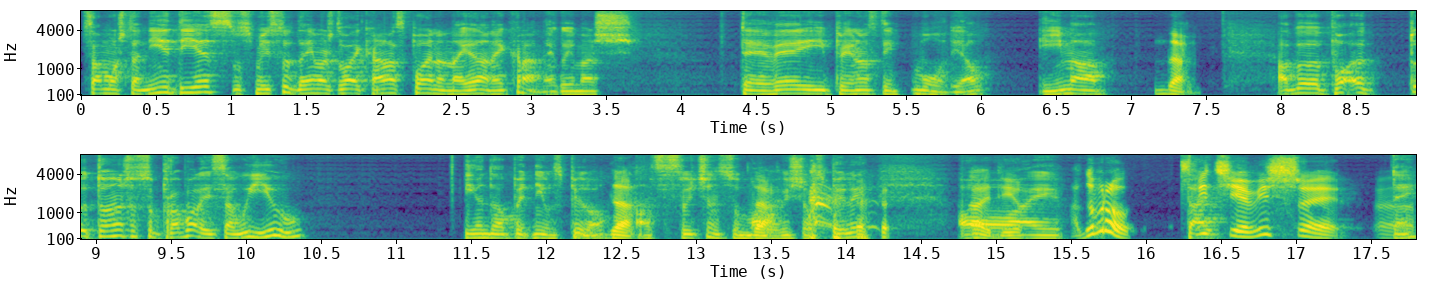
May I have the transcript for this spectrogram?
samo što nije DS u smislu da imaš dva ekrana spojena na jedan ekran, nego imaš TV i prenosni mod, jel? I ima Da. A to, to ono što su probali sa Wii U i onda opet nije uspjelo, Da. ali sa Switchem su malo Da. više uspjeli. Ovaj, A dobro, Switch je više Ne.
